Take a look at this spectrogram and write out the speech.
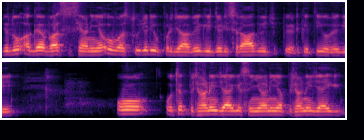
ਜਦੋਂ ਅੱਗੇ ਵਸ ਸਿਆਣੀ ਹੈ, ਉਹ ਵਸਤੂ ਜਿਹੜੀ ਉੱਪਰ ਜਾਵੇਗੀ, ਜਿਹੜੀ ਸਰਾਧ ਵਿੱਚ ਭੇਟ ਕੀਤੀ ਹੋਵੇਗੀ, ਉਹ ਉੱਥੇ ਪਛਾਣੀ ਜਾਏਗੀ ਸਿਆਣੀ ਆ ਪਛਾਣੀ ਜਾਏਗੀ।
